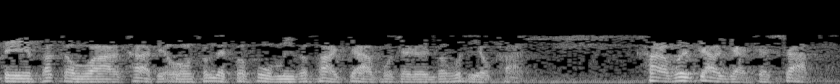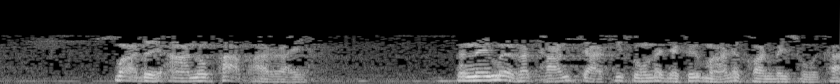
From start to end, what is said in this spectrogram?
เตพระกวาข้าแต่องค์สมเด็จพระผู้มีพระภาคเจ้าผู้เจริญพระพุทธเดียวขาดข้าพระเจ้าอยากจะทราบ ว่าโดยอานุภาพอะไรในเมื่อคาถานจากที่กรุงน่าจะคือมหานครไปสู่ท่า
